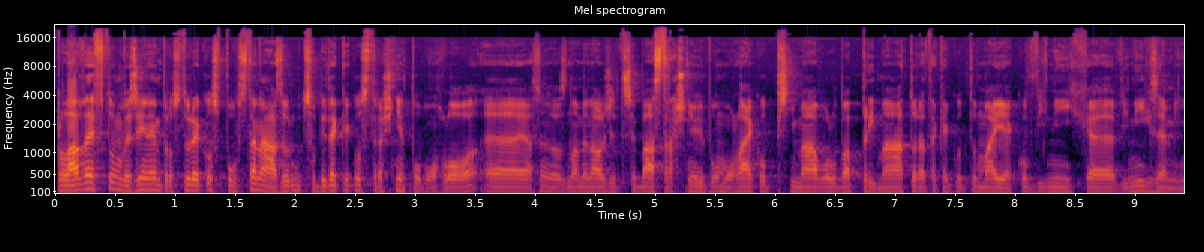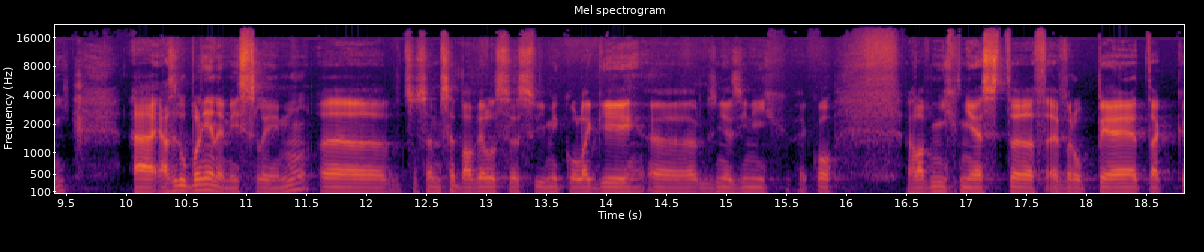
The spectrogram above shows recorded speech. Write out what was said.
plave v tom veřejném prostoru jako spousta názorů, co by tak jako strašně pomohlo. Eh, já jsem zaznamenal, že třeba strašně by pomohla jako přímá volba primátora, tak jako to mají jako v jiných, v jiných zemích. Já si to úplně nemyslím. Co jsem se bavil se svými kolegy různě z jiných jako hlavních měst v Evropě, tak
